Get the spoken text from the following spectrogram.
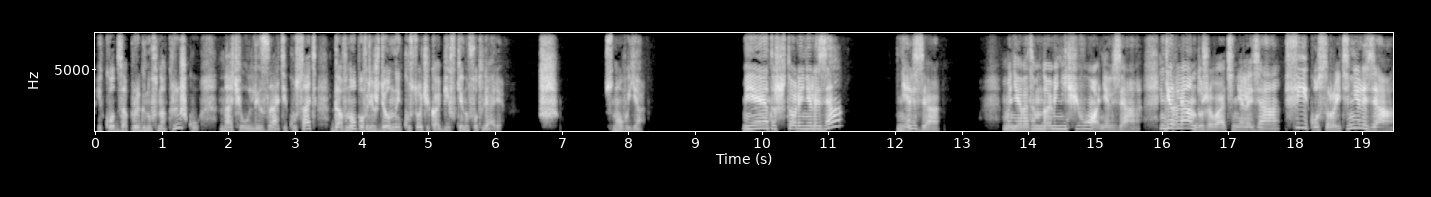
И кот, запрыгнув на крышку, начал лизать и кусать давно поврежденный кусочек обивки на футляре. Ш! Снова я. «И это что ли нельзя?» «Нельзя», мне в этом доме ничего нельзя. Гирлянду жевать нельзя, фикус рыть нельзя,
